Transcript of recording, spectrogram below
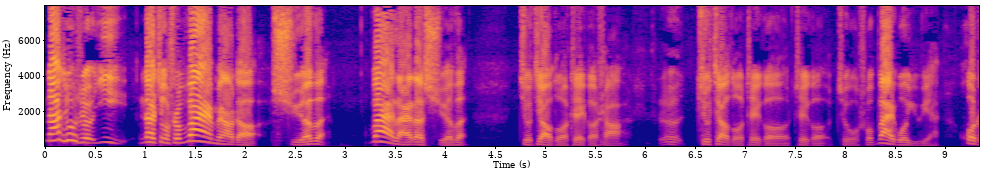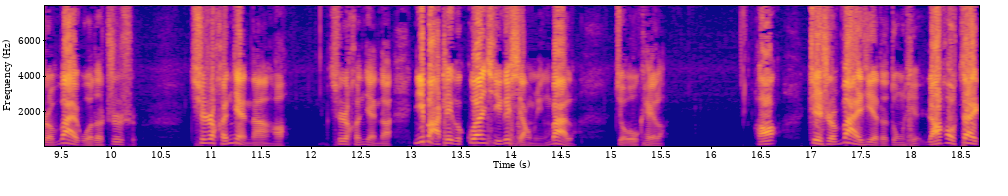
那就是一那就是外面的学问，外来的学问，就叫做这个啥？呃，就叫做这个这个，就说外国语言或者外国的知识，其实很简单啊，其实很简单，你把这个关系给想明白了就 OK 了。好，这是外界的东西，然后再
